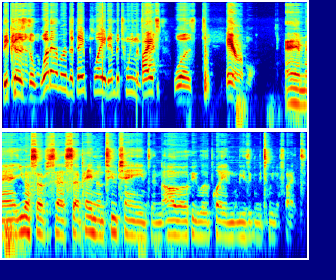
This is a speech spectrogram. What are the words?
because the whatever that they played in between the fights was terrible. Hey man, you gonna start, start painting on 2 Chainz and all those people that play music in between the fights.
